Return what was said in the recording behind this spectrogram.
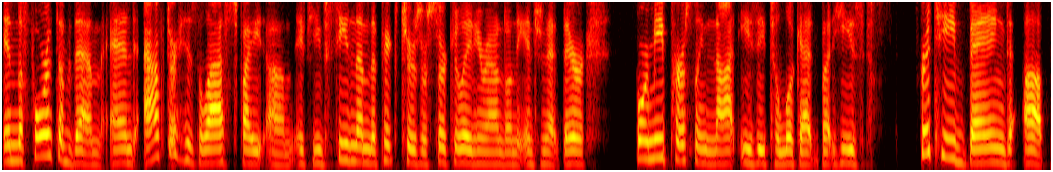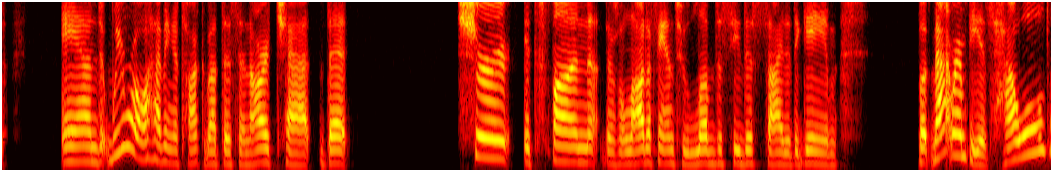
in the fourth of them. And after his last fight, um, if you've seen them, the pictures are circulating around on the internet. They're, for me personally, not easy to look at, but he's pretty banged up. And we were all having a talk about this in our chat that sure, it's fun. There's a lot of fans who love to see this side of the game. But Matt Rempe is how old?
